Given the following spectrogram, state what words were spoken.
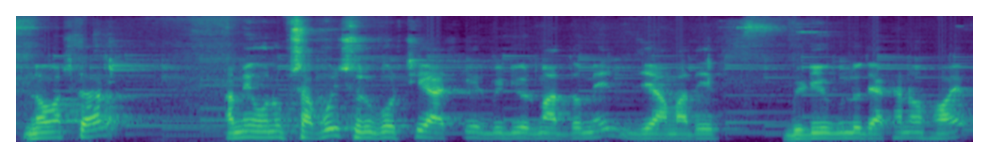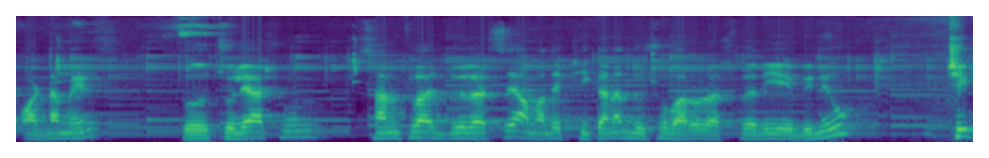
নমস্কার, আমি অনুপ সাপুই শুরু করছি আজকের ভিডিওর মাধ্যমে যে আমাদের ভিডিওগুলো দেখানো হয় অর্নামেন্টস তো চলে আসুন সানফ্লাওয়ার জুয়েলার্সে আমাদের ঠিকানা দুশো বারো রাসবেরি এভিনিউ ঠিক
